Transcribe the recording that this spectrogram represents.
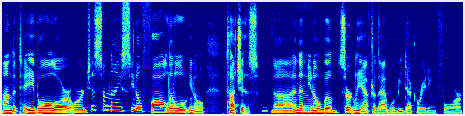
on the table, or or just some nice, you know, fall little, you know, touches. Uh, and then, you know, we'll certainly after that we'll be decorating for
